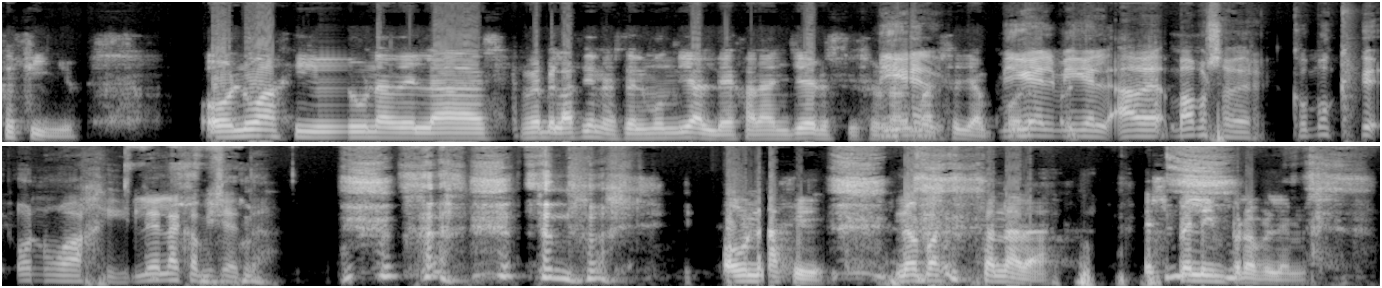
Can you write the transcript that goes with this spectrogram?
Jefinho. Onuagi, una de las revelaciones del Mundial, deja al Angers y se une al Miguel, Marsella por Miguel, Miguel, a ver, vamos a ver. ¿Cómo que Onuaji? Lee la camiseta. No. Onuagi, no pasa nada. Spelling problems.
